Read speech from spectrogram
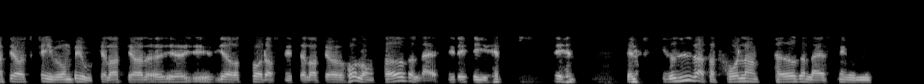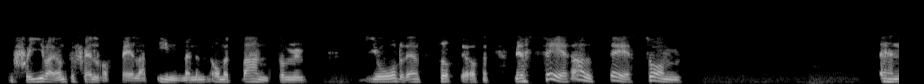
att jag skriver en bok eller att jag gör ett poddavsnitt eller att jag håller en föreläsning. Det är ju helt, det är helt, det är skruvat att hålla en föreläsning om en skiva jag inte själv har spelat in men om ett band som gjorde den för 40 år sedan. Men jag ser allt det som en,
